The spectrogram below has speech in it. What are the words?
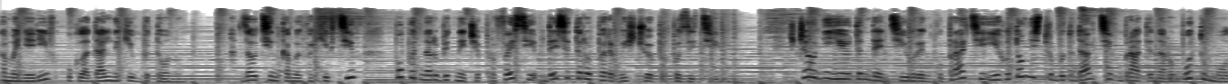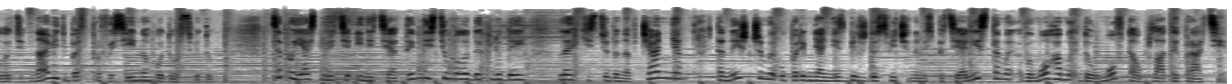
каменярів, укладальників бетону. За оцінками фахівців, попит на робітничі професії в десятеро перевищує пропозицію. Ще однією тенденцією ринку праці є готовність роботодавців брати на роботу молодь навіть без професійного досвіду. Це пояснюється ініціативністю молодих людей, легкістю до навчання та нижчими у порівнянні з більш досвідченими спеціалістами вимогами до умов та оплати праці.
